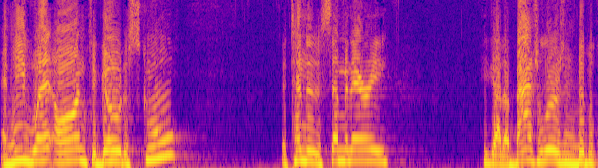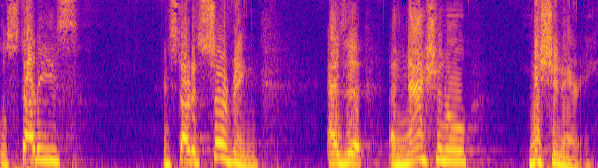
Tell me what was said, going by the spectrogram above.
And he went on to go to school, attended a seminary, he got a bachelor's in biblical studies, and started serving as a, a national missionary.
